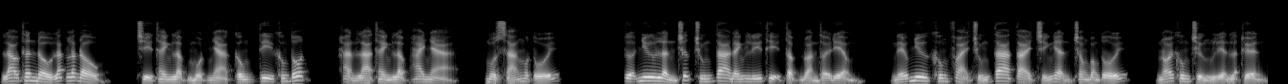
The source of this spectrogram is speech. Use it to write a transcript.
Lao thân đầu lắc lắc đầu, chỉ thành lập một nhà công ty không tốt, hẳn là thành lập hai nhà, một sáng một tối. Tựa như lần trước chúng ta đánh lý thị tập đoàn thời điểm, nếu như không phải chúng ta tài chính ẩn trong bóng tối, nói không chừng liền lật thuyền.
